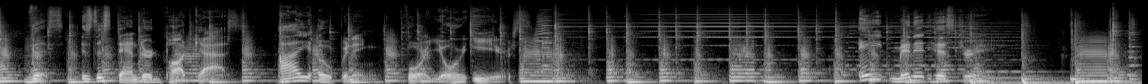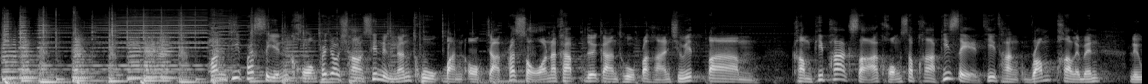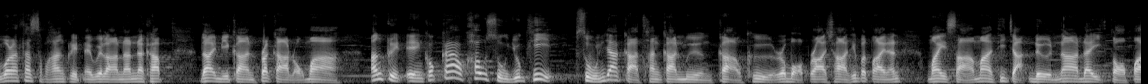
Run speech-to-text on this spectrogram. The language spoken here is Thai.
This is the Standard Podcast. Eye-opening for your ears. 8-Minute History พันที่พระเศียรของพระเจ้าชาลที่หนึ่งนั้นถูกบั่นออกจากพระสอนะครับ โดยการถูกประหารชีวิตตามคำพิพากษาของสภาพิเศษที่ทางรัมพาร์เลเมนต์หรือว่ารัฐสภาอังกฤษในเวลานั้นนะครับ ได้มีการประกาศออกมา อังกฤษเองก็ก้าวเข้าสู่ยุคที่ศูนย์ยากาศทางการเมืองกล่าวคือ ระบอบราชาธิปไตยนั้น ไม่สามารถที่จะเดินหน้าได้อีกต่อไป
